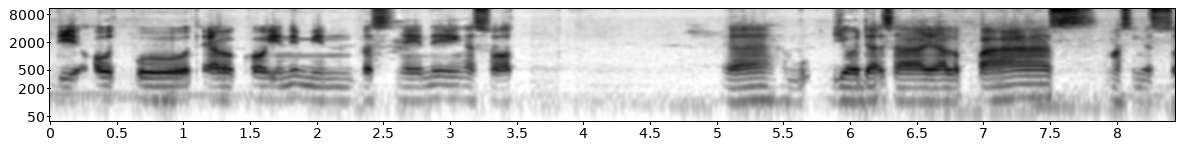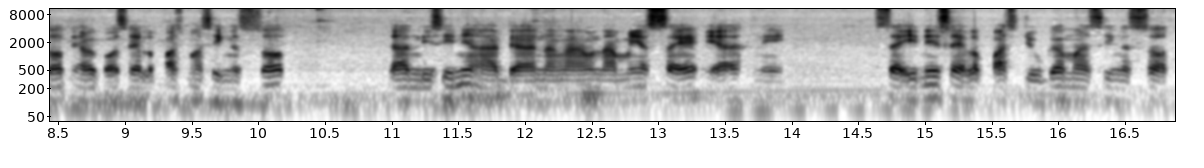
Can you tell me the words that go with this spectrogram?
di output elko ini min plusnya ini ngesot ya dioda saya lepas masih ngesot elko saya lepas masih ngesot dan di sini ada namanya C ya. Nih C ini saya lepas juga masih ngesot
